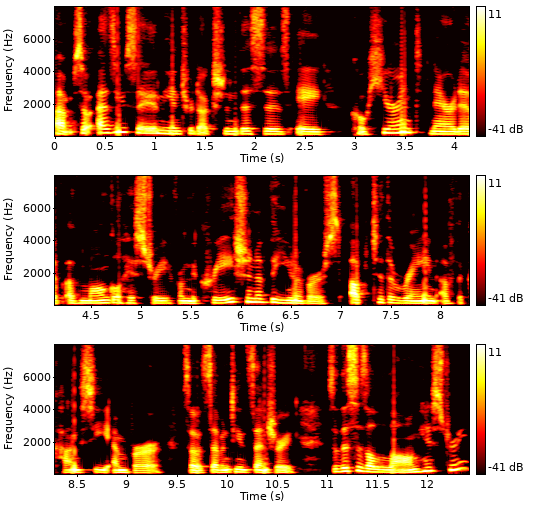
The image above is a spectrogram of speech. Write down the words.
Um, so, as you say in the introduction, this is a coherent narrative of Mongol history from the creation of the universe up to the reign of the Kangxi Emperor, so 17th century. So this is a long history.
